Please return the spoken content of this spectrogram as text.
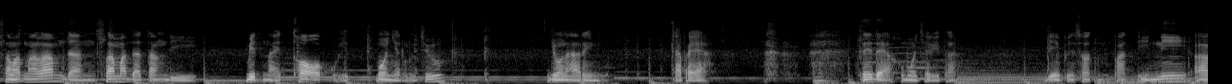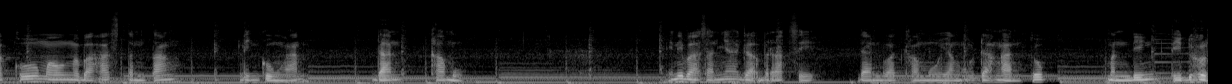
Selamat malam dan selamat datang di Midnight Talk with Monyet Lucu. Gimana hari ini? Capek ya? ini deh aku mau cerita. Di episode 4 ini aku mau ngebahas tentang lingkungan dan kamu. Ini bahasannya agak berat sih. Dan buat kamu yang udah ngantuk Mending tidur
